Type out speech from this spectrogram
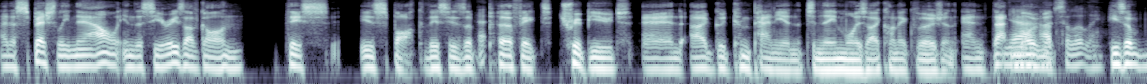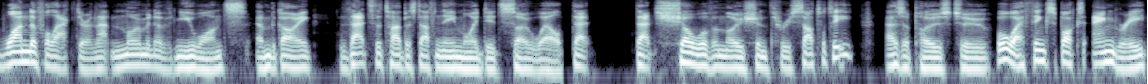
and especially now in the series, I've gone, this is Spock. This is a A- perfect tribute and a good companion to Nimoy's iconic version. And that yeah, moment, absolutely. he's a wonderful actor. And that moment of nuance and going, that's the type of stuff Nimoy did so well. That that show of emotion through subtlety as opposed to, oh, I think Spock's angry.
